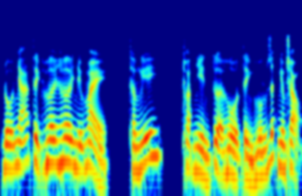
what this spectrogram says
đỗ nhã tịch hơi hơi như mày, thầm nghĩ, thoạt nhìn tựa hồ tình huống rất nghiêm trọng.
